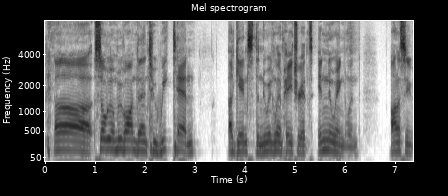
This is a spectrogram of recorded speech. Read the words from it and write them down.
Uh, so we will move on then to week 10 against the New England Patriots in New England. Honestly,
